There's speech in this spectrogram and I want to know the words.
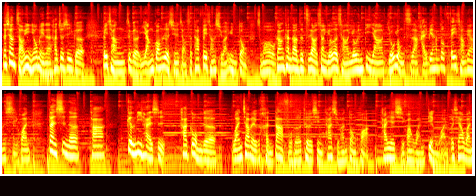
那像早乙女优美呢，她就是一个非常这个阳光热情的角色，她非常喜欢运动。什么？我刚刚看到这资料，像游乐场啊、游园地啊、游泳池啊、海边，她都非常非常的喜欢。但是呢，她更厉害的是，她跟我们的。玩家们有个很大符合特性，他喜欢动画，他也喜欢玩电玩，而且他玩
